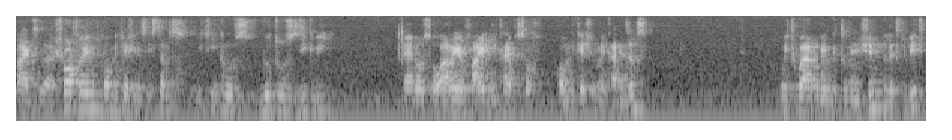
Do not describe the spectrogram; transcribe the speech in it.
like the short-range communication systems, which includes Bluetooth, Zigbee, and also RFID types of communication mechanisms, which we are going to mention a little bit.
